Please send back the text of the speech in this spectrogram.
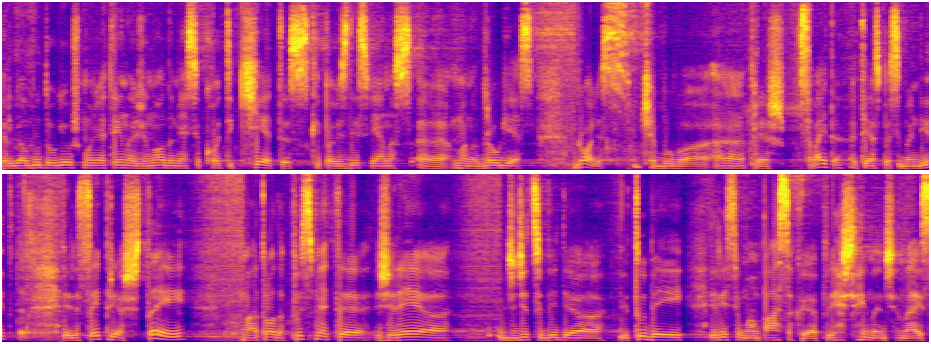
ir galbūt daugiau žmonių ateina žinodamiesi, ko tikėtis. Kaip pavyzdys vienas uh, mano draugės brolis čia buvo uh, prieš savaitę atėjęs pasibandyti ir jisai prieš tai, man atrodo, pusmetį žiūrėjo džidžitsu video YouTube'ai ir jis jau man pasakojo prieš einant čia nais,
